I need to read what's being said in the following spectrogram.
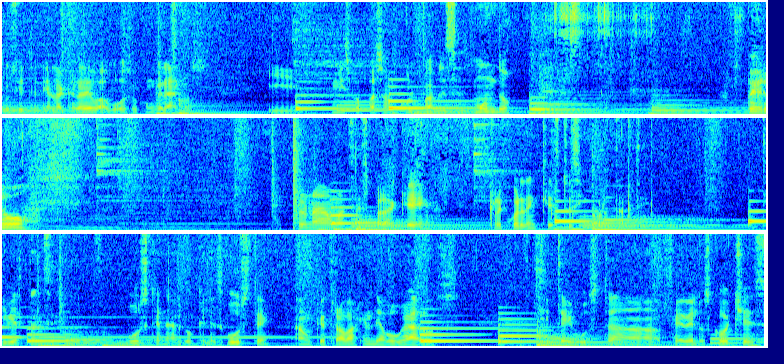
pues sí, tenía la cara de baboso con granos. Y mis papás son culpables del mundo. Pero... Pero nada más es para que recuerden que esto es importante. Diviértanse, busquen algo que les guste, aunque trabajen de abogados, si te gusta fe de los coches,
